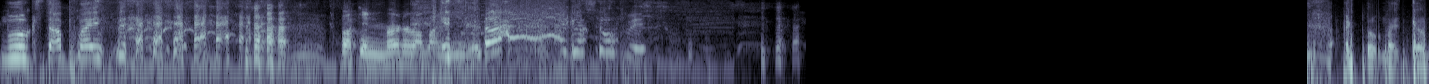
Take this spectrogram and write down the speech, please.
Mook, stop playing that! Fucking murder on my knees. Ah, I got stupid! I put my gun.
